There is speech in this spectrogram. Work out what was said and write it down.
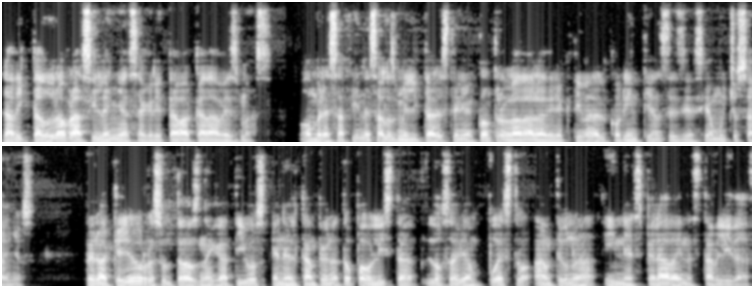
La dictadura brasileña se agrietaba cada vez más. Hombres afines a los militares tenían controlada la directiva del Corinthians desde hacía muchos años, pero aquellos resultados negativos en el Campeonato Paulista los habían puesto ante una inesperada inestabilidad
